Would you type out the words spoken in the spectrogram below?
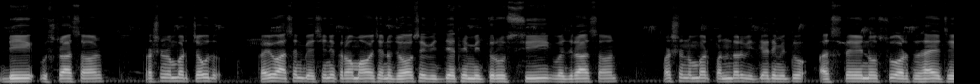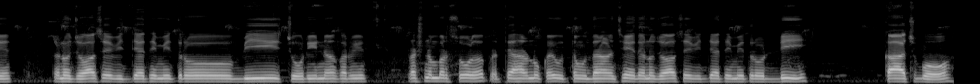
ડી ઉષ્ટ્રાસન. પ્રશ્ન નંબર ચૌદ, કયું આસન બેસીને કરવામાં આવે છે? એનો જવાબ છે વિદ્યાર્થી મિત્રો, સી વજ્રાસન. પ્રશ્ન નંબર પંદર વિદ્યાર્થી મિત્રો અસ્તયનો શું અર્થ થાય છે? તેનો જવાબ છે, વિદ્યાર્થી મિત્રો, બી, ચોરી ન કરવી. પ્રશ્ન નંબર સોળ, પ્રત્યાહારનું કયું ઉત્તમ ઉદાહરણ છે? તેનો જવાબ છે, વિદ્યાર્થી મિત્રો, ડી, કાચબો.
